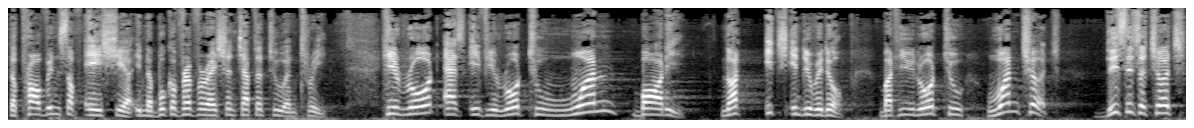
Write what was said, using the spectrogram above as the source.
the province of Asia in the book of Revelation, chapter 2 and 3, he wrote as if he wrote to one body, not each individual, but he wrote to one church. This is a church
